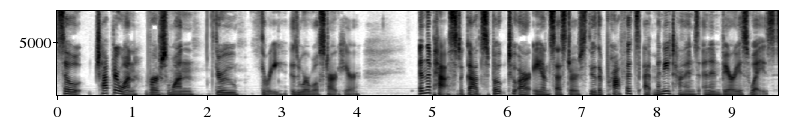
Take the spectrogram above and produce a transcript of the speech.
So, chapter 1, verse 1 through 3 is where we'll start here. In the past, God spoke to our ancestors through the prophets at many times and in various ways.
